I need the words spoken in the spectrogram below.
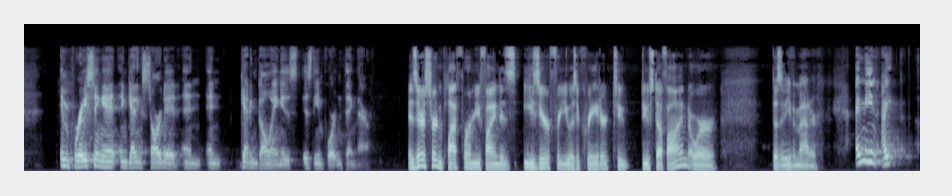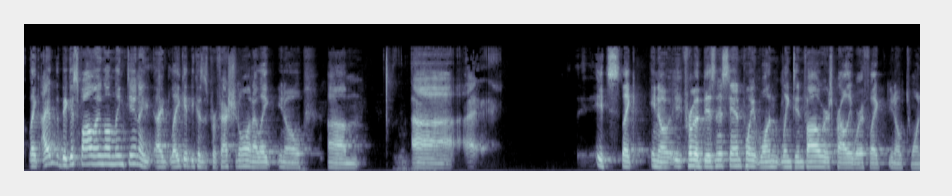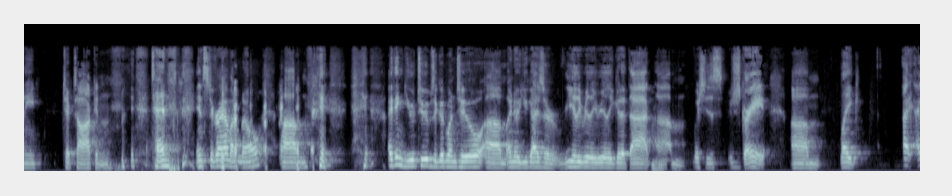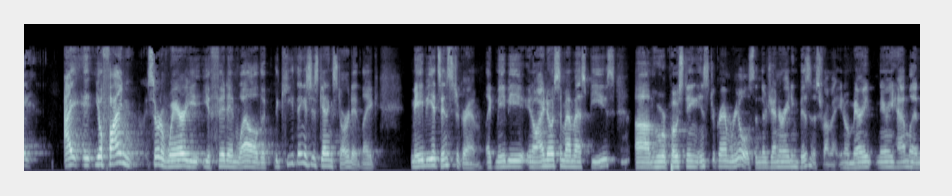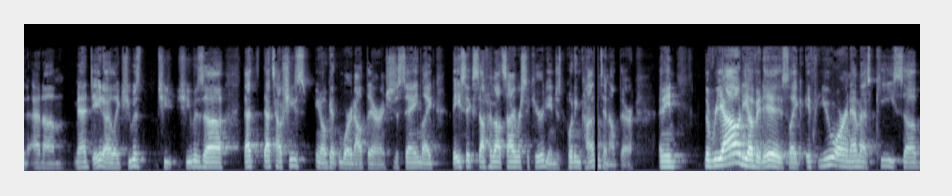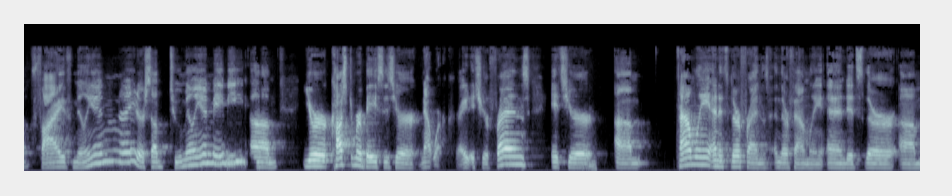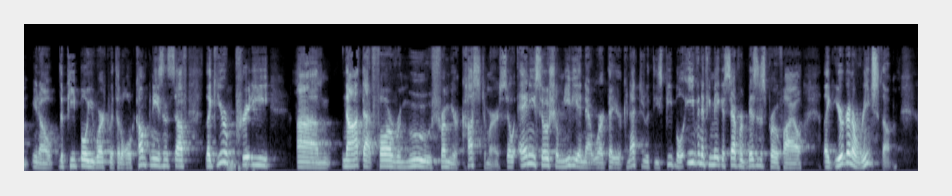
embracing it and getting started and and getting going is is the important thing there. Is there a certain platform you find is easier for you as a creator to do stuff on, or does it even matter? I mean, I like I have the biggest following on LinkedIn. I, I like it because it's professional and I like, you know, um, uh, it's like, you know, from a business standpoint, one LinkedIn follower is probably worth like, you know, 20 TikTok and 10 Instagram. I don't know. Um, I think YouTube's a good one too. Um, I know you guys are really, really, really good at that, mm-hmm. um, which is which is great. Um, like, I, I, I it, you'll find sort of where you, you fit in well. The the key thing is just getting started. Like, maybe it's Instagram. Like maybe you know I know some MSPs um, who are posting Instagram reels and they're generating business from it. You know, Mary Mary Hamlin at um, Mad Data, like she was she she was uh that that's how she's you know getting word out there and she's just saying like basic stuff about cybersecurity and just putting content out there i mean the reality of it is like if you are an msp sub 5 million right or sub 2 million maybe um, your customer base is your network right? It's your friends it's your um, family and it's their friends and their family and it's their um, you know the people you worked with at old companies and stuff. Like you're pretty um, not that far removed from your customers so any social media network that you're connected with these people even if you make a separate business profile like you're going to reach them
